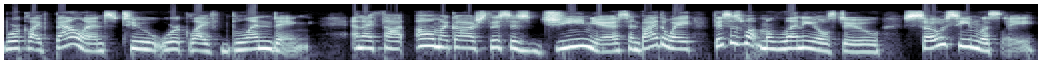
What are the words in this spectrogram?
work life balance to work life blending. And I thought, oh my gosh, this is genius. And by the way, this is what millennials do so seamlessly.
